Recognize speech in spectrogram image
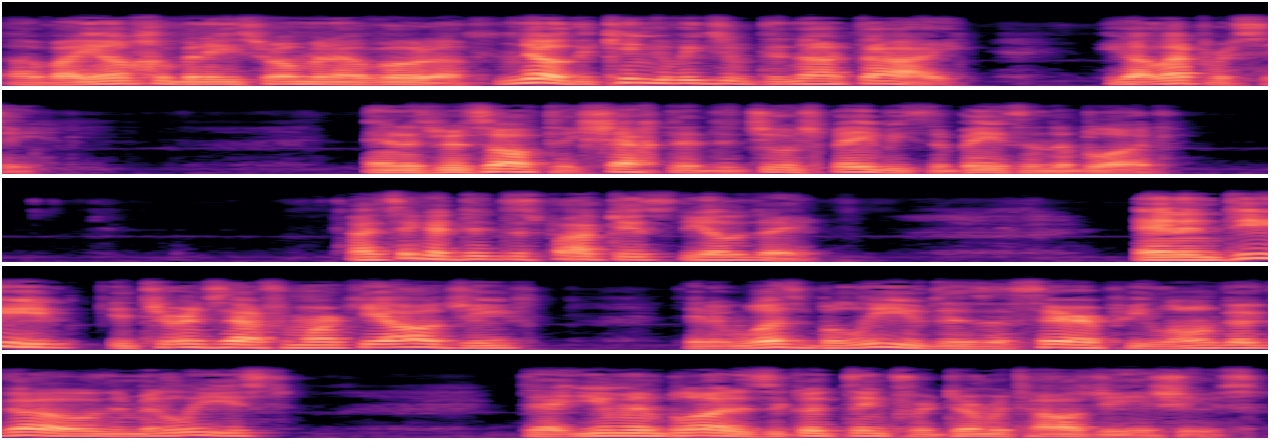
uh, Yisrael min avoda." No, the king of Egypt did not die; he got leprosy, and as a result, they shechted the Jewish babies to bathe in the blood. I think I did this podcast the other day, and indeed, it turns out from archaeology that it was believed as a therapy long ago in the Middle East that human blood is a good thing for dermatology issues.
